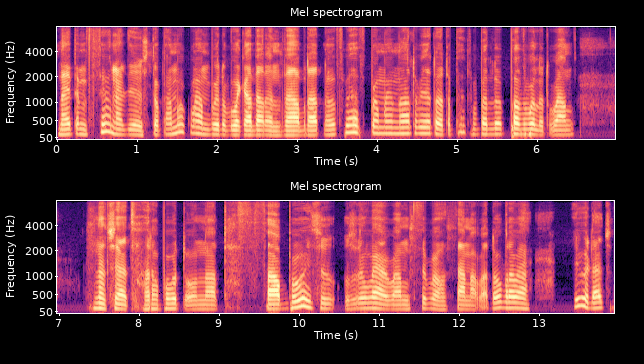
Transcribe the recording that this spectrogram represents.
На этом все. Надеюсь, что помог вам. Буду благодарен за обратную связь по моему ответу. Это позволит вам начать работу над собой. Желаю вам всего самого доброго и удачи.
